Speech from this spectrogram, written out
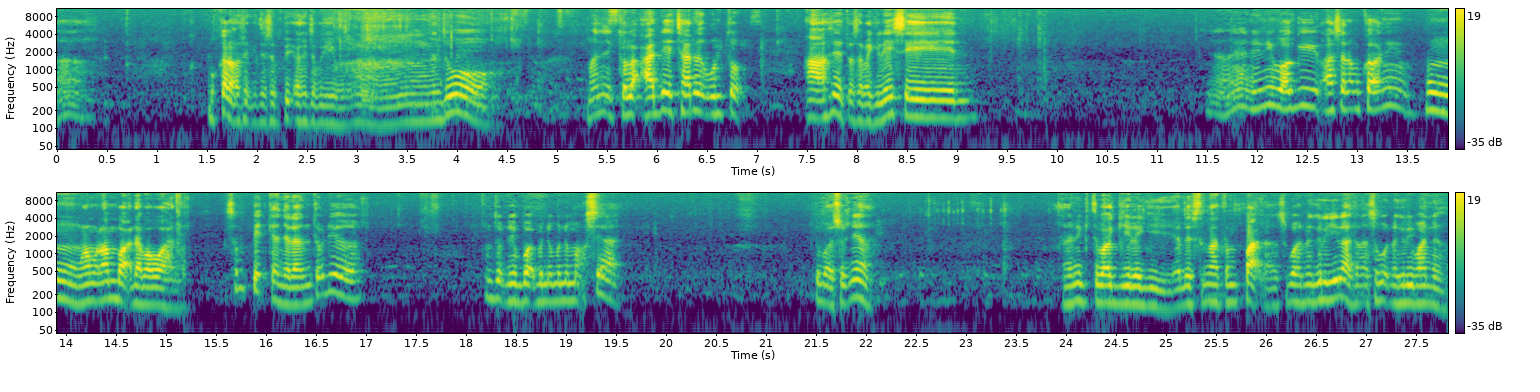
Ha. Bukanlah kita sempitkan kita pergi. Hmm, tu. Mana kalau ada cara untuk Ah, ha, saya tu saya bagi lesen. Ya, ya, ini bagi asal nak buka ni, hmm, lambat-lambat dah bawah ni. Sempitkan jalan untuk dia. Untuk dia buat benda-benda maksiat. Itu maksudnya. Ha, ini kita bagi lagi. Ada setengah tempat dalam sebuah negeri lah. Tak nak sebut negeri mana.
